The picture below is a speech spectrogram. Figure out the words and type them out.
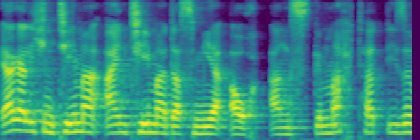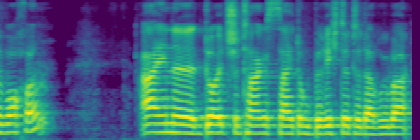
ärgerlichen Thema ein Thema, das mir auch Angst gemacht hat diese Woche. Eine deutsche Tageszeitung berichtete darüber,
